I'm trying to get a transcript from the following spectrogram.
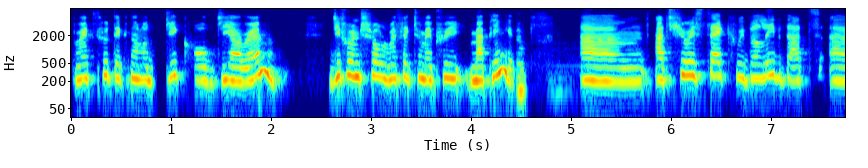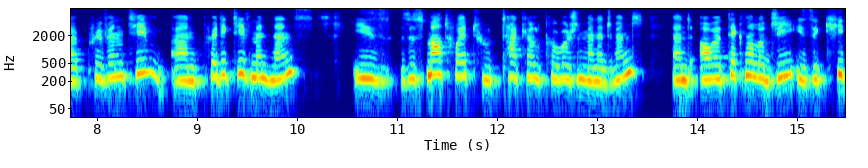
breakthrough technology called DRM, differential reflector mapping. Um, at Heuris-Tech, we believe that uh, preventive and predictive maintenance is the smart way to tackle corrosion management, and our technology is the key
